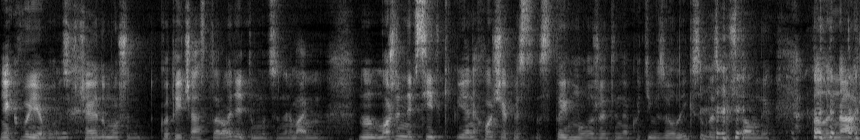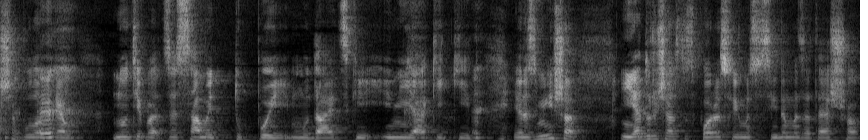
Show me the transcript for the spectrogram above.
як виявилося. Хоча я думав, що коти часто родять, тому це нормально. Ну, може, не всі такі. Я не хочу якось стигму ложити на котів з OLX безкоштовних, але наша була прям. Ну, типу, це самий тупий, мудацький і ніякий кіт. І розумієш, що і я дуже часто спорю своїми сусідами за те, що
